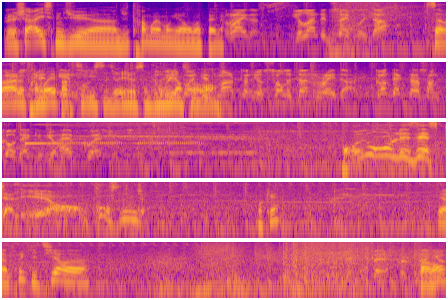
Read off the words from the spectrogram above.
Le charisme du, euh, du tramway, mon gars, on m'appelle. Ça va, le tramway est parti, il se dirige au centre-ville en ce moment. Les escaliers en course ninja. Ok. Il y a un truc qui tire... euh, Pardon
